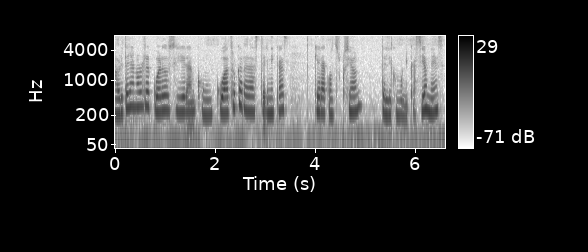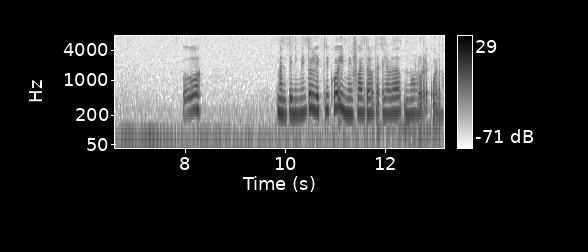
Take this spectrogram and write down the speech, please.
Ahorita ya no recuerdo si eran con cuatro carreras técnicas, que era construcción, telecomunicaciones, mantenimiento eléctrico y me falta otra que la verdad no lo recuerdo.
